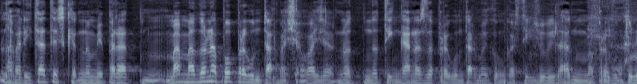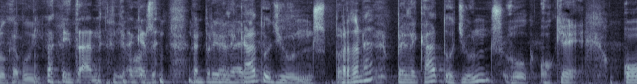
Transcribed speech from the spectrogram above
la veritat és que no m'he parat... M'ha- M'adona por preguntar-me això, vaja, no, no tinc ganes de preguntar-me, com que estic jubilat, me pregunto el que vull. I tant. Llavors, Aquest. PDeCAT o Junts? Perdona? PDeCAT o Junts o, o què? O,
